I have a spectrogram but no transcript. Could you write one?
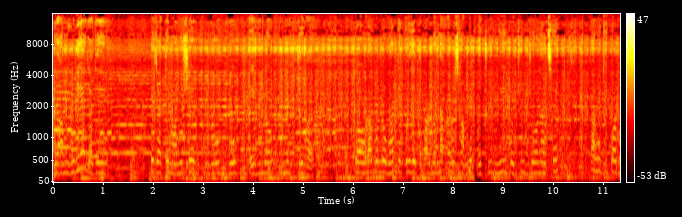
গ্রাম ঘুরিয়ে যাতে যাতে মানুষের রোগ, ভোগ এগুলো মুক্তি হয়। তো ওরা বলল ওভারটেক করে যেতে পারবেন না, কারণ সামনে প্রচুর ভিড়, প্রচুর জন আছে। তো আমি কী করব?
